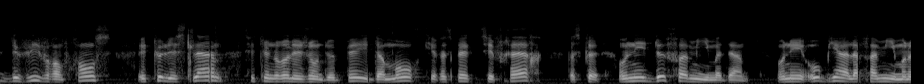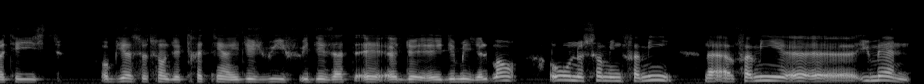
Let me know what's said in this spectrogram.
de vivre en France, et que l'islam, c'est une religion de paix et d'amour qui respecte ses frères, parce qu'on est deux familles, madame. On est ou bien la famille monothéiste, ou bien ce sont des chrétiens et des juifs et des, et des musulmans, ou nous sommes une famille la famille euh, humaine,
